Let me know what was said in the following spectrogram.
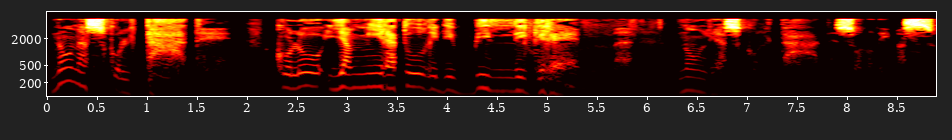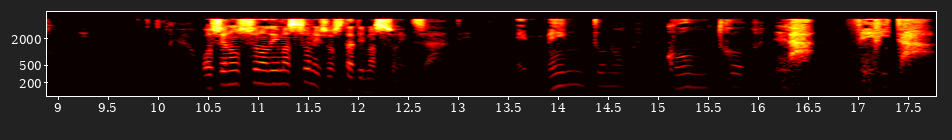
non ascoltate colò, gli ammiratori di Billy Graham, non li ascoltate, sono dei massoni. O se non sono dei massoni, sono stati massonizzati e mentono contro la verità.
